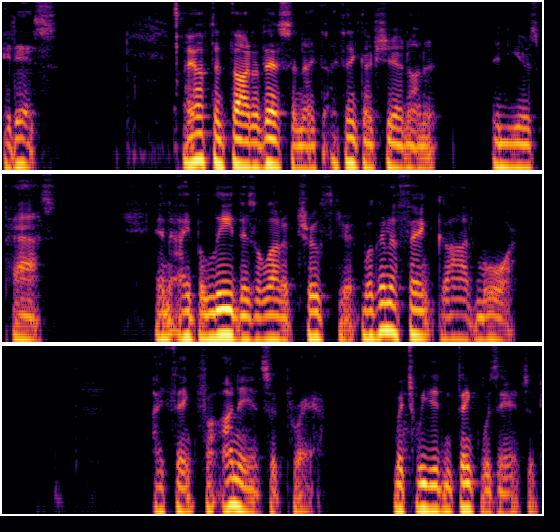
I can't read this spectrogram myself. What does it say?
It is. I often thought of this, and I, th- I think I've shared on it in years past. And I believe there's a lot of truth to it. We're going to thank God more, I think, for unanswered prayer, which we didn't think was answered,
